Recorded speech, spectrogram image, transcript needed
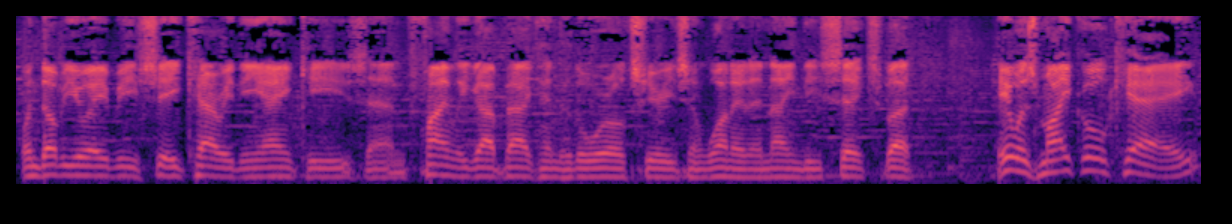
when WABC carried the Yankees and finally got back into the World Series and won it in 96. But it was Michael Kay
